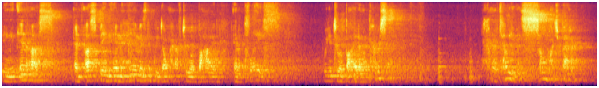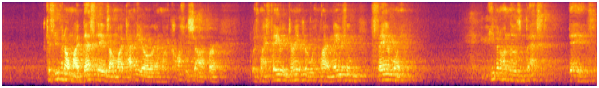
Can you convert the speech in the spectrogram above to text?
being in us and us being in him is that we don't have to abide in a place. We get to abide in a person. I'm going to tell you, it's so much better. Because even on my best days on my patio or in my coffee shop or with my favorite drink or with my amazing family, even on those best days,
